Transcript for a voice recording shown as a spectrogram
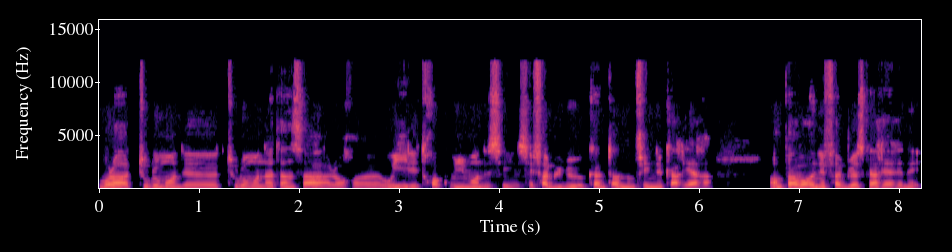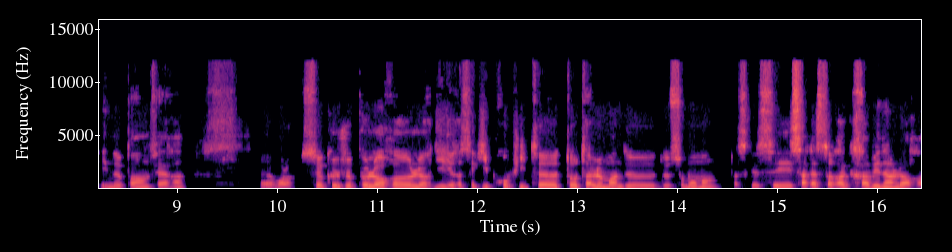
voilà, tout le monde, tout le monde attend ça. Alors euh, oui, les trois Coupes du Monde, c'est fabuleux. Quand on fait une carrière, on peut avoir une fabuleuse carrière et ne, pas en faire. Voilà, ce que je peux leur, leur dire, c'est qu'ils profitent totalement de, de ce moment parce que c'est, ça restera gravé dans leur,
